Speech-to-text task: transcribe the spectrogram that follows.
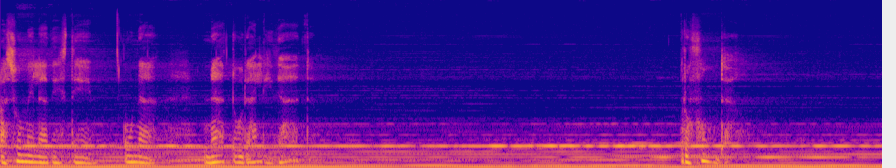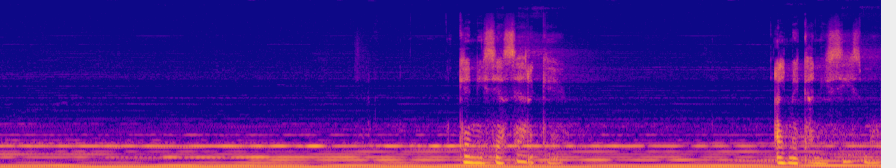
Asúmela desde una naturalidad profunda. Se acerque al mecanicismo.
